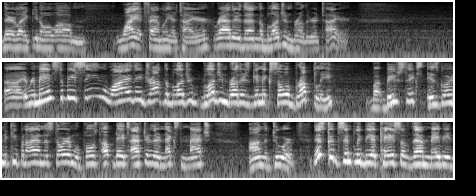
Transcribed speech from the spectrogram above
Their, like, you know, um, Wyatt family attire rather than the Bludgeon Brother attire. Uh, it remains to be seen why they dropped the Bludgeon, Brothers gimmick so abruptly, but Beefsticks is going to keep an eye on the story and will post updates after their next match on the tour. This could simply be a case of them maybe.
